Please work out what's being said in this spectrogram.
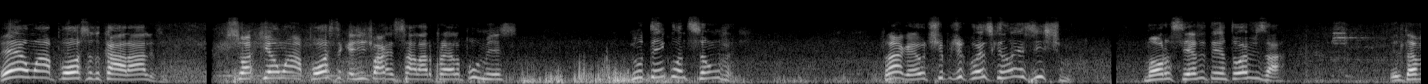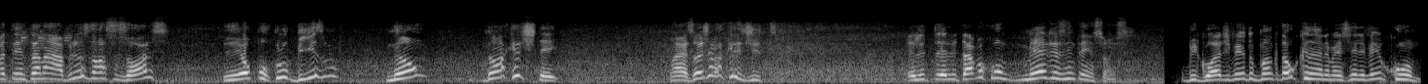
É uma aposta do caralho, velho. Só que é uma aposta que a gente paga salário para ela por mês. Não tem condição, velho. Fraga, é o tipo de coisa que não existe, mano. Mauro César tentou avisar. Ele estava tentando abrir os nossos olhos e eu, por clubismo, não, não acreditei. Mas hoje eu acredito. Ele estava com médias intenções. Bigode veio do Banco da Ucrânia, mas ele veio como?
